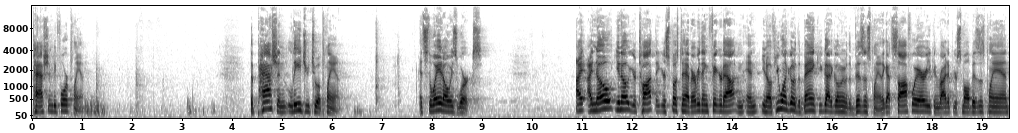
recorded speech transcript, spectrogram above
Passion before plan. The passion leads you to a plan. It's the way it always works. I, I know, you know, you're taught that you're supposed to have everything figured out. And, and you know, if you want to go to the bank, you got to go in with a business plan. They got software. You can write up your small business plan,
